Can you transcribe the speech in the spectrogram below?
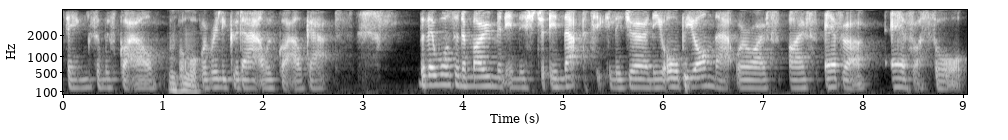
things, and we've got our we've got what we're really good at, and we've got our gaps. But there wasn't a moment in this in that particular journey, or beyond that, where I've I've ever ever thought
